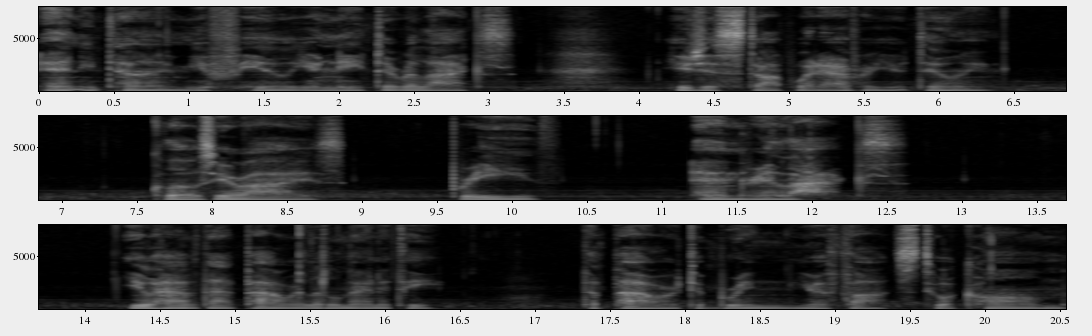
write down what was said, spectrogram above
Anytime you feel you need to relax, you just stop whatever you're doing, close your eyes, breathe, and relax. You have that power, little manatee, the power to bring your thoughts to a calm,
